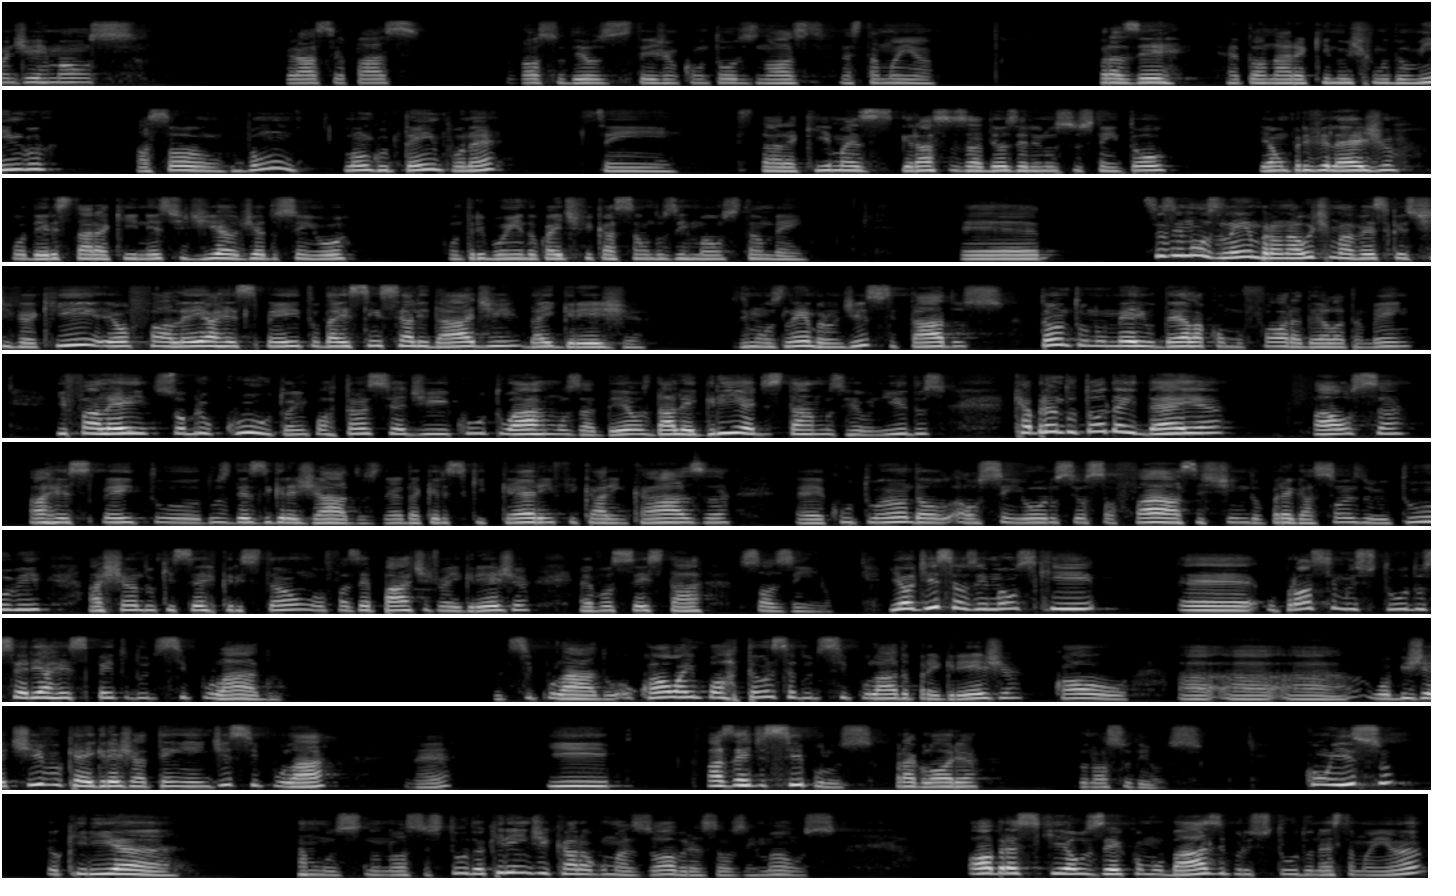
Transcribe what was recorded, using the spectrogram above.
Bom dia, irmãos. Graça e paz do nosso Deus estejam com todos nós nesta manhã. Prazer retornar aqui no último domingo. Passou um bom longo tempo, né, sem estar aqui, mas graças a Deus ele nos sustentou e é um privilégio poder estar aqui neste dia, o dia do Senhor, contribuindo com a edificação dos irmãos também. É, se os irmãos lembram, na última vez que eu estive aqui, eu falei a respeito da essencialidade da igreja. Os irmãos lembram disso? Citados, tanto no meio dela como fora dela também. E falei sobre o culto, a importância de cultuarmos a Deus, da alegria de estarmos reunidos, quebrando toda a ideia falsa a respeito dos desigrejados, né, daqueles que querem ficar em casa, é, cultuando ao, ao, Senhor no seu sofá, assistindo pregações no YouTube, achando que ser cristão ou fazer parte de uma igreja é você estar sozinho. E eu disse aos irmãos que é, o próximo estudo seria a respeito do discipulado. O discipulado. Qual a importância do discipulado para a igreja? Qual a, a, a, o objetivo que a igreja tem em discipular, né? E fazer discípulos para a glória do nosso Deus. Com isso, eu queria, vamos no nosso estudo, eu queria indicar algumas obras aos irmãos, obras que eu usei como base para o estudo nesta manhã,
